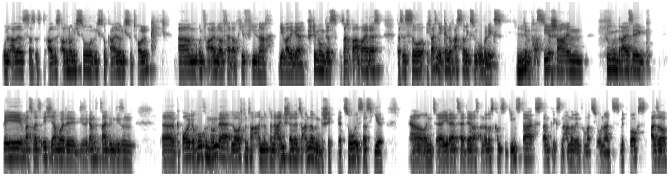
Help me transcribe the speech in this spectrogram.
und alles, das ist alles auch noch nicht so nicht so geil und nicht so toll. Ähm, und vor allem läuft halt auch hier viel nach jeweiliger Stimmung des Sachbearbeiters. Das ist so, ich weiß nicht, ihr kennt doch Asterix und Obelix mhm. mit dem Passierschein 35b, was weiß ich, ja, wo er diese ganze Zeit in diesem äh, Gebäude hoch und runter läuft und von, von der einen Stelle zur anderen geschickt wird. So ist das hier. Ja, und äh, jeder erzählt dir was anderes, kommst du dienstags, dann kriegst du eine andere Information als mittwochs. Also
